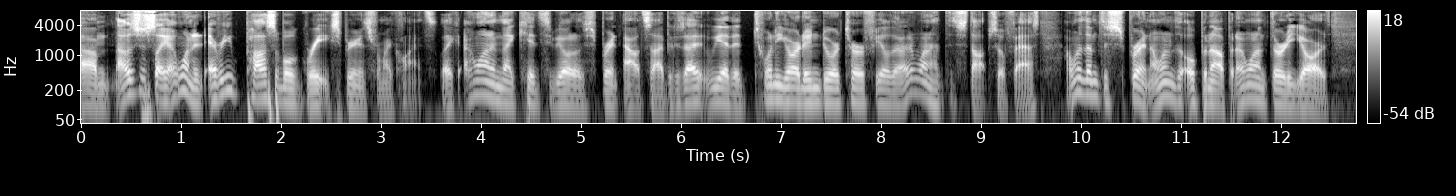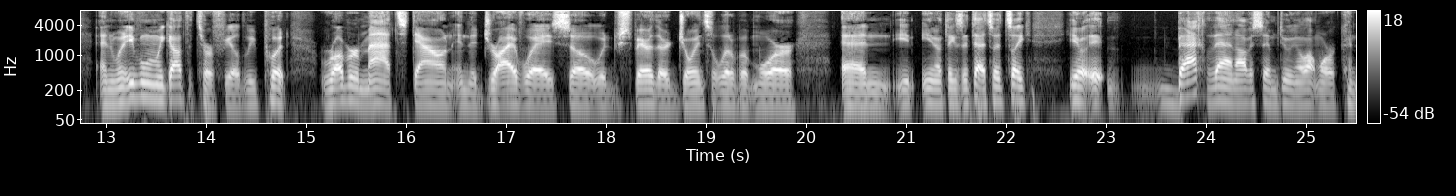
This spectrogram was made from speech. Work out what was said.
um, I was just like, I wanted every possible great experience for my clients. Like, I wanted my kids to be able to sprint outside because I we had a 20 yard indoor turf field and I didn't want to have to stop so fast. I wanted them to sprint. I wanted them to open up and I wanted them 30 yards. And when, even when we got the turf field, we put rubber mats down in the driveway so it would spare their joints a little bit more and you, you know things like that so it's like you know it, back then obviously i'm doing a lot more con-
